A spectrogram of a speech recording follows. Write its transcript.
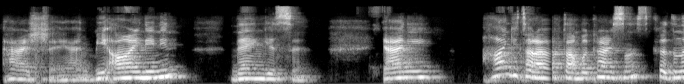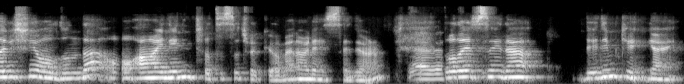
her şey. Yani bir ailenin dengesi. Yani hangi taraftan bakarsanız kadına bir şey olduğunda o ailenin çatısı çöküyor. Ben öyle hissediyorum. Evet, Dolayısıyla dedim ki yani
